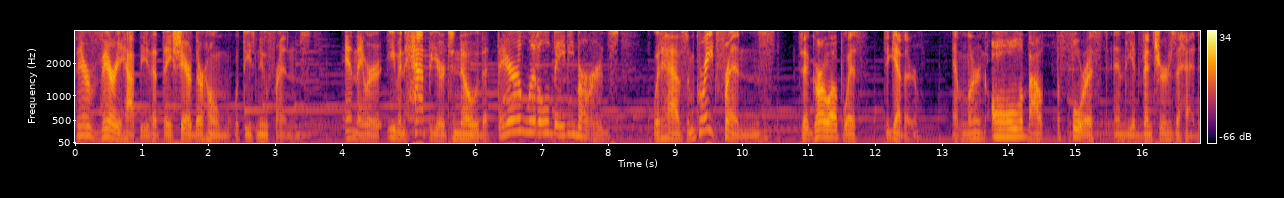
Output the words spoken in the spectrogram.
they're very happy that they shared their home with these new friends. And they were even happier to know that their little baby birds would have some great friends to grow up with together and learn all about the forest and the adventures ahead.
